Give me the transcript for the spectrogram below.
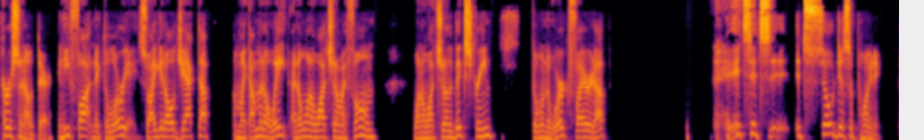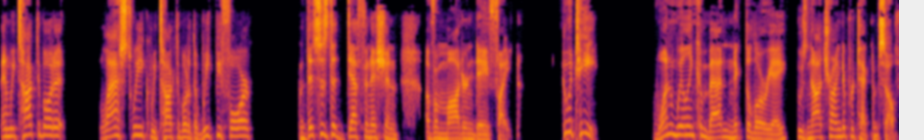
person out there. And he fought Nick Deslauriers. So I get all jacked up. I'm like, I'm gonna wait. I don't want to watch it on my phone. Want to watch it on the big screen. Going to work, fire it up. It's it's it's so disappointing. And we talked about it last week. We talked about it the week before. This is the definition of a modern day fight. To a T. One willing combatant, Nick Deslauriers, who's not trying to protect himself.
